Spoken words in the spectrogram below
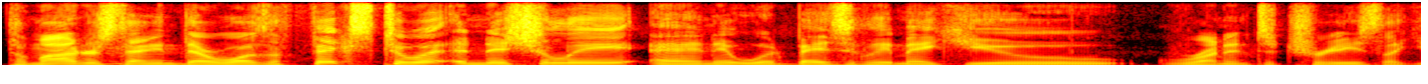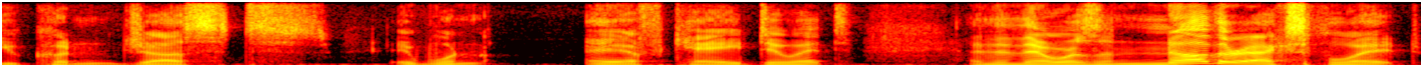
to my understanding, there was a fix to it initially, and it would basically make you run into trees. Like you couldn't just. It wouldn't AFK do it. And then there was another exploit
